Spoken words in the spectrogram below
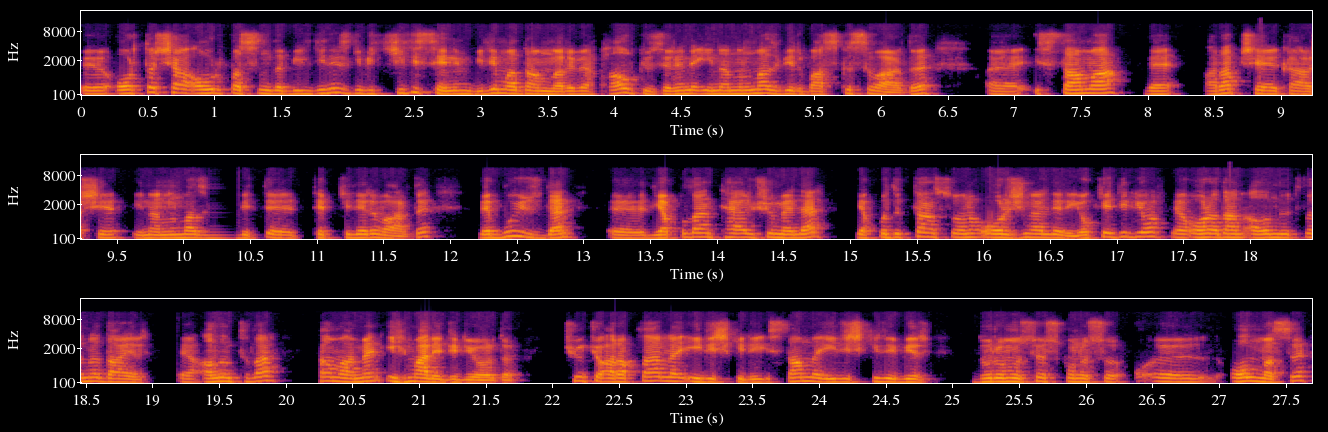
e, Orta Çağ Avrupa'sında bildiğiniz gibi kilisenin bilim adamları ve halk üzerine inanılmaz bir baskısı vardı. İslam'a ve Arapçaya karşı inanılmaz bir tepkileri vardı ve bu yüzden yapılan tercümeler yapıldıktan sonra orijinalleri yok ediliyor ve oradan alındıklarına dair alıntılar tamamen ihmal ediliyordu. Çünkü Araplarla ilişkili, İslam'la ilişkili bir durumun söz konusu e, olması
